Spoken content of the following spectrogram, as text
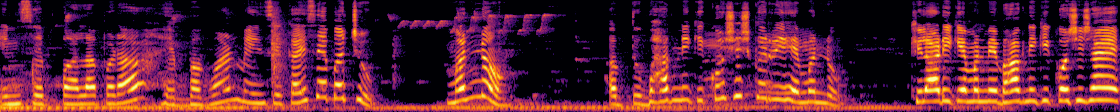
इनसे पाला पड़ा है भगवान मैं इनसे कैसे बचूं? मन्नो अब तू भागने की कोशिश कर रही है मन्नो? खिलाड़ी के मन में भागने की कोशिश है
